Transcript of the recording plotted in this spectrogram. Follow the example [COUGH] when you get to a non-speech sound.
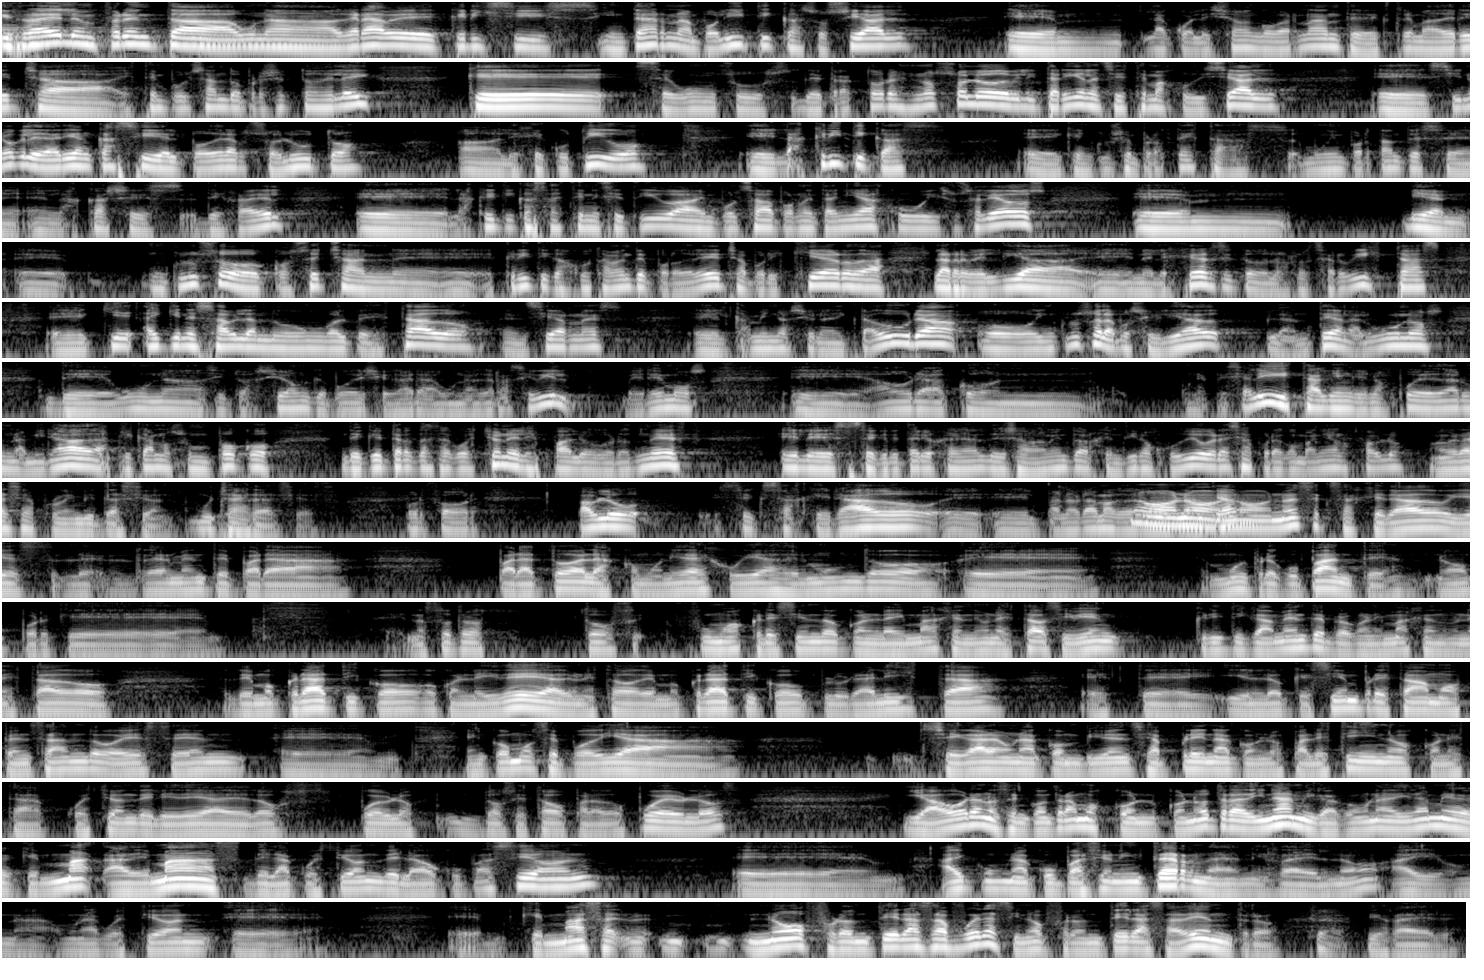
Israel enfrenta una grave crisis interna, política, social. Em, la coalición gobernante de extrema derecha está impulsando proyectos de ley que, según sus detractores, no solo debilitarían el sistema judicial, eh, sino que le darían casi el poder absoluto al Ejecutivo. Eh, las críticas eh, que incluyen protestas muy importantes en, las calles de Israel. las críticas a esta iniciativa impulsada por Netanyahu y sus aliados, em, bien, incluso cosechan eh, críticas justamente por derecha, por izquierda, la rebeldía eh, en el ejército de los reservistas. Eh, hay quienes hablan de un golpe de Estado en ciernes, el camino hacia una dictadura, o incluso la posibilidad, plantean algunos, de una situación que puede llegar a una guerra civil. Veremos ahora con un especialista, alguien que nos puede dar una mirada, explicarnos un poco de qué trata esta cuestión. Él es Pablo Grodnev, él es secretario general del Llamamiento Argentino Judío. Gracias por acompañarnos, Pablo. gracias por la invitación. Muchas gracias. Por favor. Pablo, ¿es exagerado eh, el panorama que No, no, no, no es exagerado y es realmente para, para todas las comunidades judías del mundo eh, muy preocupante, ¿no? Porque nosotros todos fuimos creciendo con la imagen de un Estado, si bien críticamente, pero con la imagen de un Estado democrático o con la idea de un Estado democrático, pluralista, este, y en lo que siempre estábamos pensando es en, eh, en, cómo se podía llegar a una convivencia plena con los palestinos, con esta cuestión de la idea de dos pueblos, dos estados para dos pueblos. Y ahora nos encontramos con, con otra dinámica, con una dinámica que más, además de la cuestión de la ocupación, eh, hay una ocupación interna en Israel, ¿no? Hay una, cuestión eh, eh, que más, no fronteras afuera, sino fronteras adentro de Israel.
